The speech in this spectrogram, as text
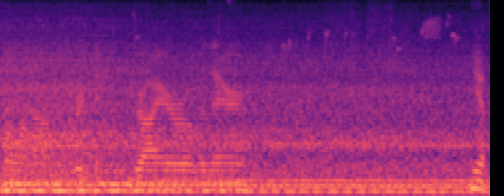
chilling on the freaking dryer over there. Yep.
